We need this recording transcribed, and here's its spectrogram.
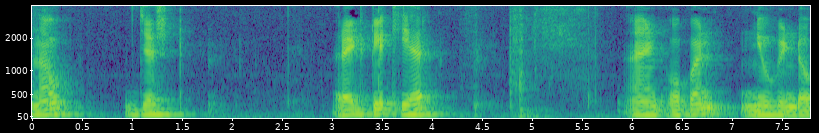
Now just right click here and open new window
